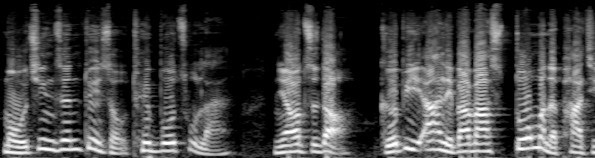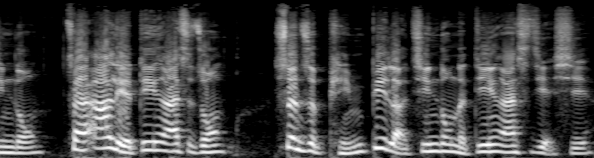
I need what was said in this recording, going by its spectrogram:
某竞争对手推波助澜。你要知道，隔壁阿里巴巴是多么的怕京东，在阿里的 DNS 中。甚至屏蔽了京东的 DNS 解析。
